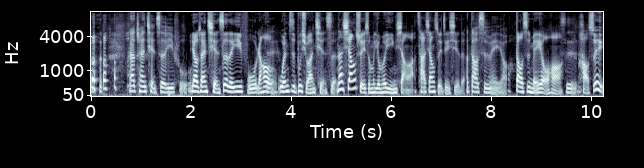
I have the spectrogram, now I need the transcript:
要穿浅色衣服，要穿浅色的衣服，然后蚊子不喜欢浅色。那香水什么有没有影响啊？擦香水这些的倒是没有，倒是没有哈。是好，所以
